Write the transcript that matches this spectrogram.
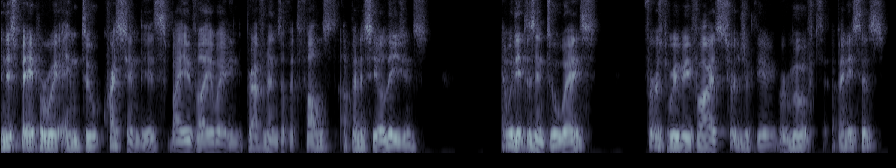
In this paper, we aim to question this by evaluating the prevalence of advanced appendiceal lesions. And we did this in two ways. First, we revised surgically removed appendices,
